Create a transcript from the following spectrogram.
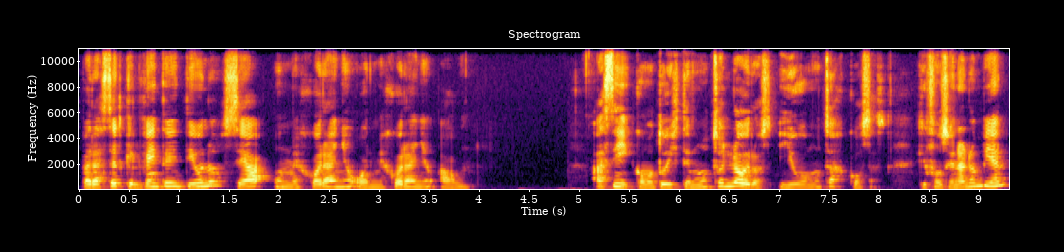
para hacer que el 2021 sea un mejor año o el mejor año aún. Así como tuviste muchos logros y hubo muchas cosas que funcionaron bien,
